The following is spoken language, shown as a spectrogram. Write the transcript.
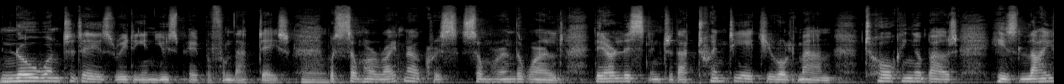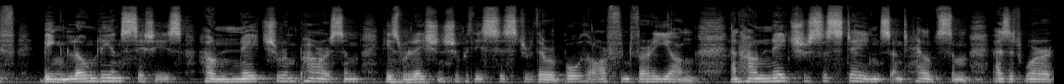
No one today is reading a newspaper from that date. Mm. But somewhere right now, Chris, somewhere in the world, they are listening to that 28 year old man talking about his life being lonely in cities, how nature empowers him, his mm. relationship with his sister, they were both orphaned very young, and how nature sustains and helps him, as it were,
